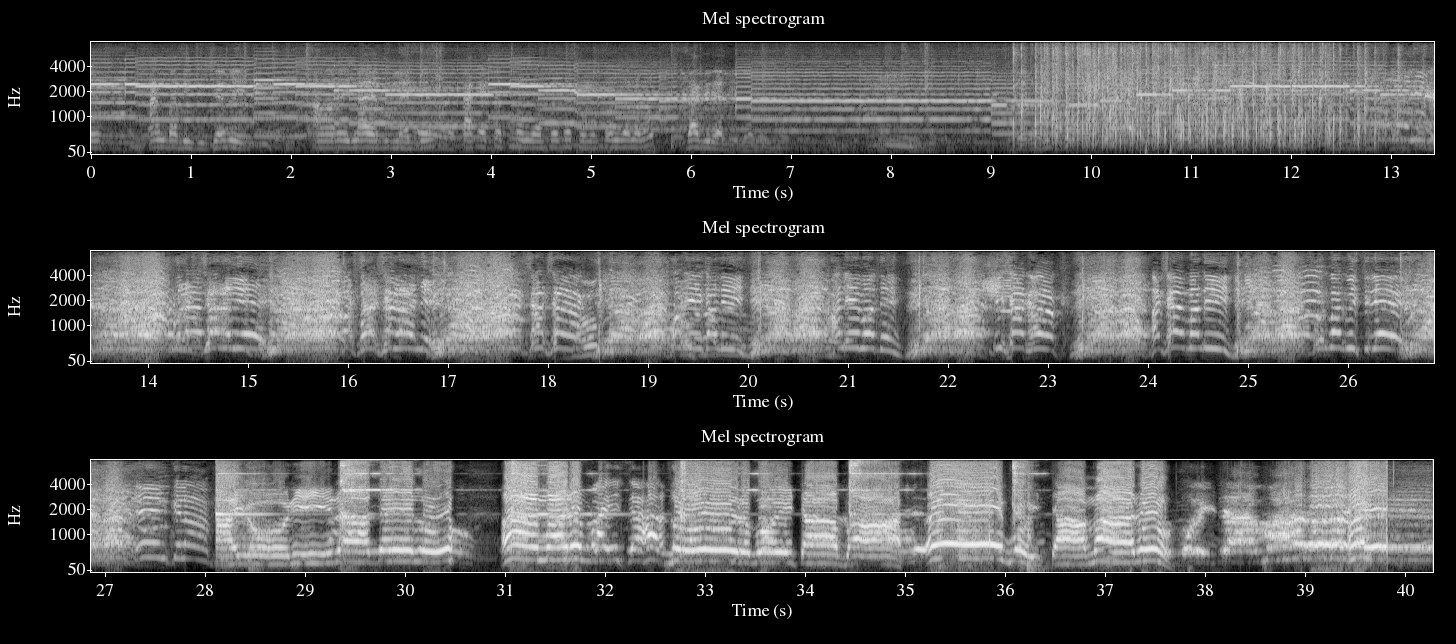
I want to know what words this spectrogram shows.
সাংবাদিক হিসেবে আমার এই নায়ের বুঝলাইছে তাকে একটা সমর্থন জানাব জাগির আলী আয়োরিরা দেলো আমার পয়সা তোর বইটা বা। এই বইটা মারো। বইটা মারো।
